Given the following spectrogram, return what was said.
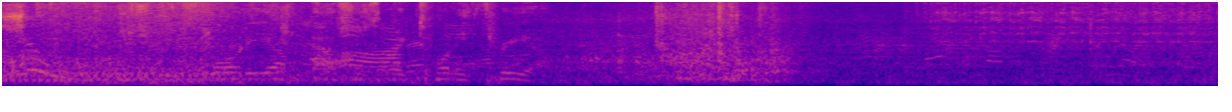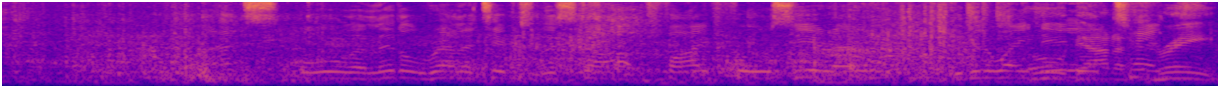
She was 40 up, now she's only 23 up. That's all a little relative to the start. 5-4-0. Giving away Oh, nearly down a three.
